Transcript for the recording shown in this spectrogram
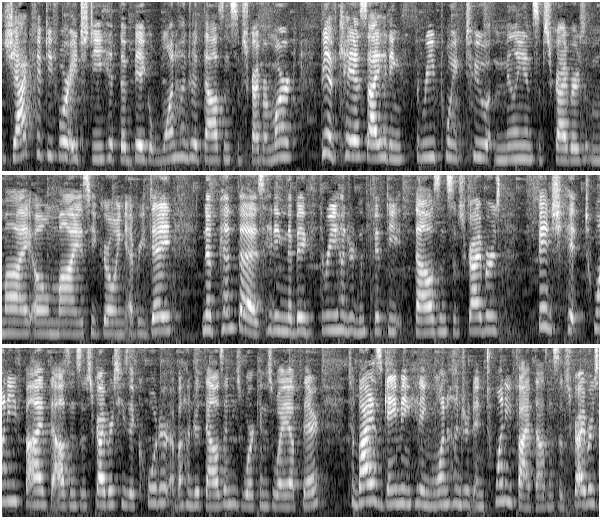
Jack54HD hit the big 100,000 subscriber mark. We have KSI hitting 3.2 million subscribers. My oh my, is he growing every day. Nepenthez hitting the big 350,000 subscribers. Finch hit 25,000 subscribers. He's a quarter of 100,000. He's working his way up there. Tobias Gaming hitting 125,000 subscribers.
